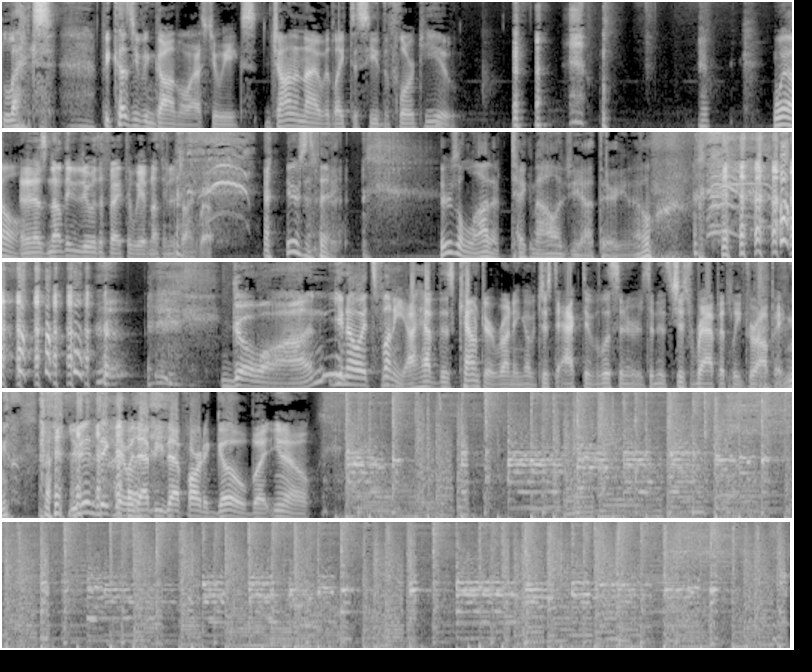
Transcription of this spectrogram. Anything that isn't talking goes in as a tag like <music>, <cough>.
Lex, <laughs> because you've been gone the last two weeks, John and I would like to cede the floor to you. <laughs> Well, And it has nothing to do with the fact that we have nothing to talk about. <laughs> here's the thing. There's a lot of technology out there, you know. Go on. You know, it's funny. I have this counter running of just active listeners, and it's just rapidly dropping. you didn't think there would that be that far to go, but you know.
